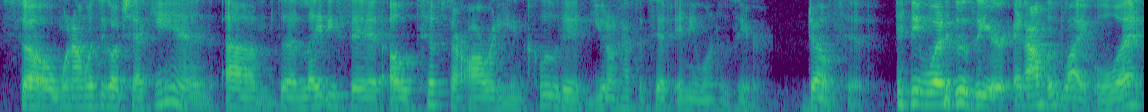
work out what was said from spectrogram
So when I went to go check in, um, the lady said, oh, tips are already included. You don't have to tip anyone who's here. Don't tip anyone who's here. And I was like, what?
